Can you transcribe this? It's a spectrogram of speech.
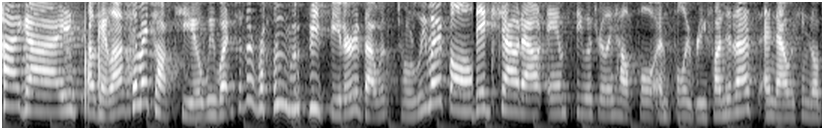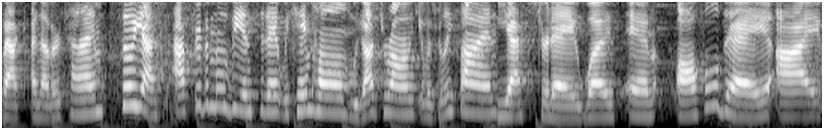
Hi guys. Okay, last time I talked to you, we went to the wrong movie theater. That was totally my fault. Big shout out, AMC was really helpful and fully refunded us, and now we can go back another time. So yes, after the movie incident, we came home, we got drunk, it was really fun. Yesterday was an awful day. I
